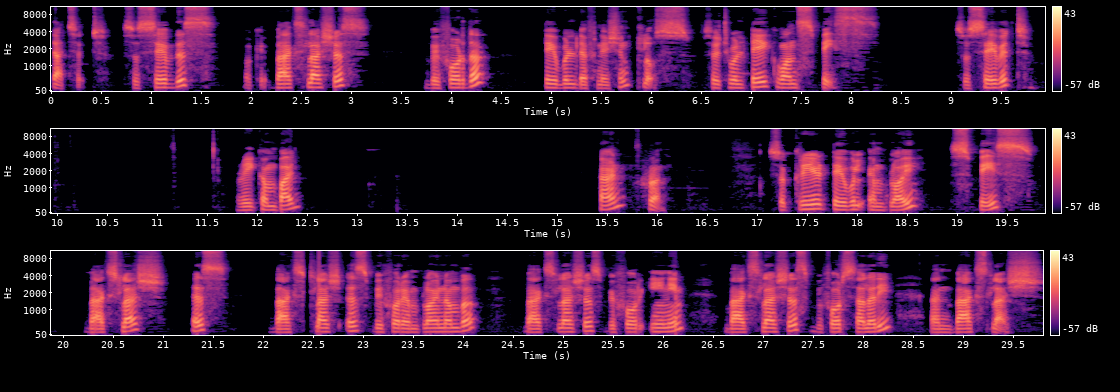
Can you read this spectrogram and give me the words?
that's it. So save this, okay, backslashes before the table definition close. So it will take one space. So save it, recompile, and run. So create table employee space backslash s backslash s before employee number backslash s before ename backslash s before salary and backslash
